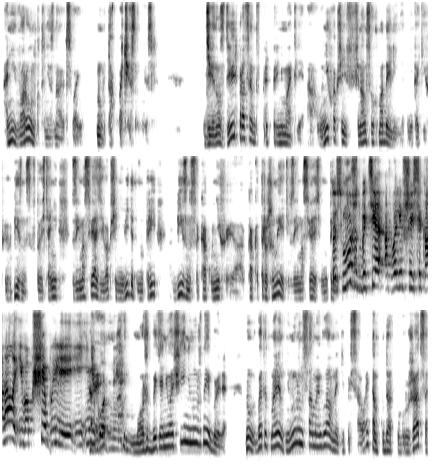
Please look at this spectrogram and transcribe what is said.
они воронку-то не знают свою. Ну, так по-честному, если. 99% предпринимателей, а у них вообще финансовых моделей нет никаких, их бизнесов. То есть они взаимосвязи вообще не видят внутри бизнеса, как у них, э, как отражены эти взаимосвязи внутри. То есть, может быть, те отвалившиеся каналы и вообще были и, и негодные? Может быть, они вообще не нужны были. Ну, в этот момент не нужно самое главное депрессовать, там куда-то погружаться,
